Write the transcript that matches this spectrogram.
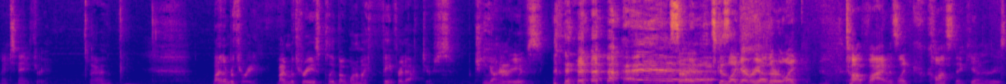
1993. All right. My number three. My number three is played by one of my favorite actors, Keanu Reeves. Hey! sorry, it's because like every other like top five is like constant Keanu Reeves.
